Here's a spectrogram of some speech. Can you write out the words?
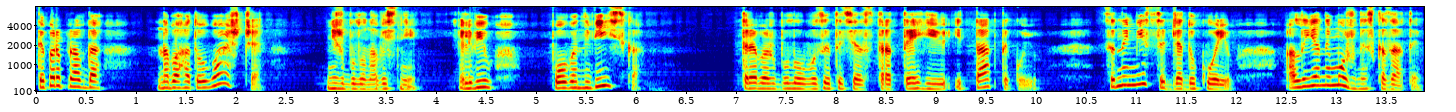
Тепер, правда, набагато важче, ніж було навесні. Львів повен війська. Треба ж було возитися стратегією і тактикою. Це не місце для докорів, але я не можу не сказати.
